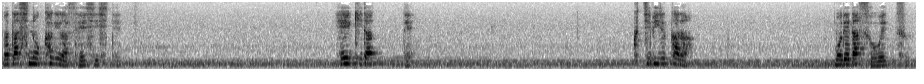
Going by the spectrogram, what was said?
私の影が静止して。平気だって。唇から漏れ出すおえつ。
